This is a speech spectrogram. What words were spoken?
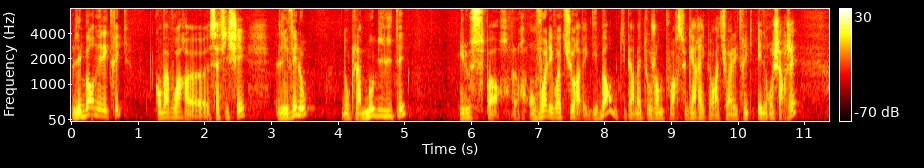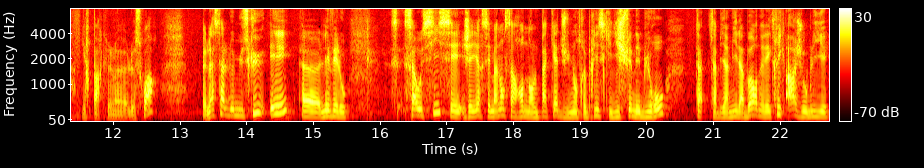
Les bornes électriques qu'on va voir euh, s'afficher, les vélos, donc la mobilité et le sport. Alors on voit les voitures avec des bornes qui permettent aux gens de pouvoir se garer avec leur voiture électrique et de recharger. Ils repartent le, soir. La salle de muscu et euh, les vélos ça aussi, c'est, j'allais dire, c'est maintenant, ça rentre dans le package d'une entreprise qui dit je fais mes bureaux, t'as as bien mis la borne électrique, ah j'ai oublié.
